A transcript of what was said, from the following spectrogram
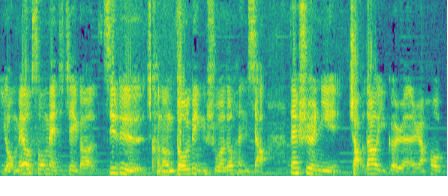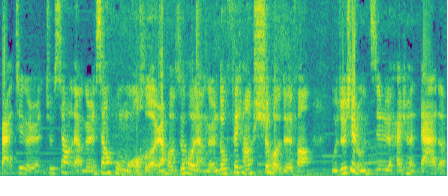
有没有 soul mate 这个几率可能都另说，都很小。但是你找到一个人，然后把这个人就像两个人相互磨合，然后最后两个人都非常适合对方，我觉得这种几率还是很大的。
